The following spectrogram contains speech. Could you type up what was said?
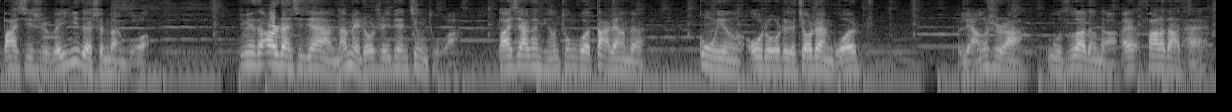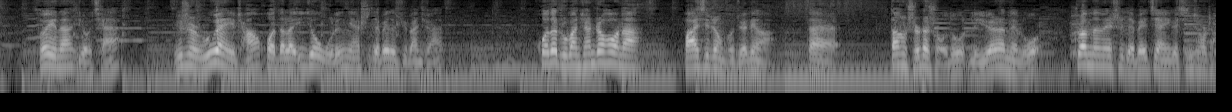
巴西是唯一的申办国。因为在二战期间啊，南美洲是一片净土啊，巴西、阿根廷通过大量的供应欧洲这个交战国。粮食啊，物资啊等等，哎，发了大财，所以呢有钱，于是如愿以偿获得了1950年世界杯的举办权。获得主办权之后呢，巴西政府决定啊，在当时的首都里约热内卢专门为世界杯建一个新球场，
